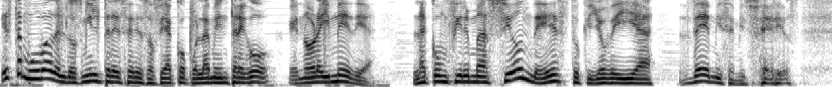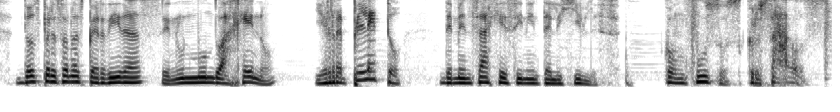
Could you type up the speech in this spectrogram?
Esta muva del 2013 de Sofía Coppola me entregó, en hora y media, la confirmación de esto que yo veía de mis hemisferios. Dos personas perdidas en un mundo ajeno y repleto de mensajes ininteligibles, confusos, cruzados.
